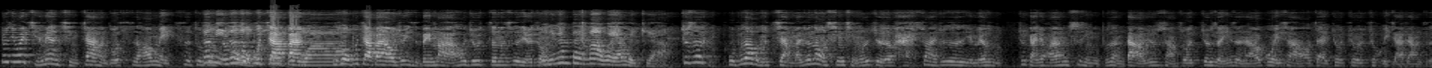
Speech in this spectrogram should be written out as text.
就是因为前面请假很多次，然后每次都说但你就真的不加班，舒服啊我说我不加班，然后我就一直被骂，然后就真的是有一种我宁愿被骂，我也要回家。就是我不知道怎么讲吧，就那种心情，我就觉得，唉，算了，就是也没有什么，就感觉好像事情不是很大，就是想说就忍一忍，然后过一下，然后再就就就回家这样子。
